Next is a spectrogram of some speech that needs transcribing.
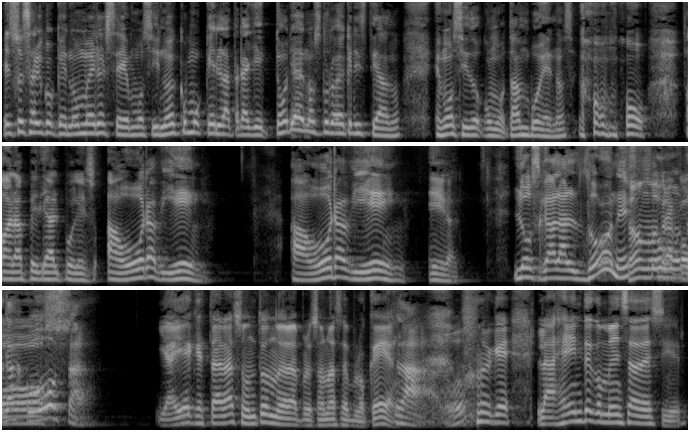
Eso es algo que no merecemos. Y no es como que en la trayectoria de nosotros de cristianos hemos sido como tan buenos como para pelear por eso. Ahora bien, ahora bien, Egan, los galardones son, Son otra otra, cosa. cosa. Y ahí es que está el asunto donde la persona se bloquea. Claro. Porque la gente comienza a decir,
